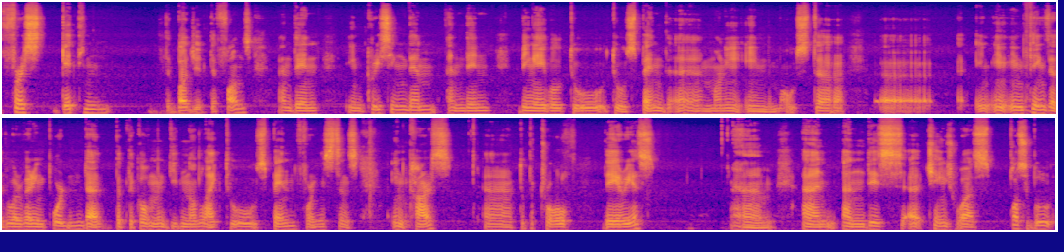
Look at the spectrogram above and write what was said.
first getting the budget, the funds, and then increasing them, and then being able to to spend uh, money in the most uh, uh, in, in, in, things that were very important that but the government did not like to spend for instance in cars uh, to patrol the areas. Um, and and this uh, change was possible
